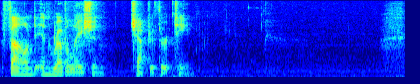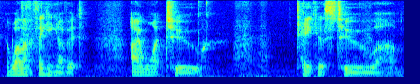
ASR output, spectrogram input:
found in Revelation chapter 13. And while I'm thinking of it, I want to take us to um,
